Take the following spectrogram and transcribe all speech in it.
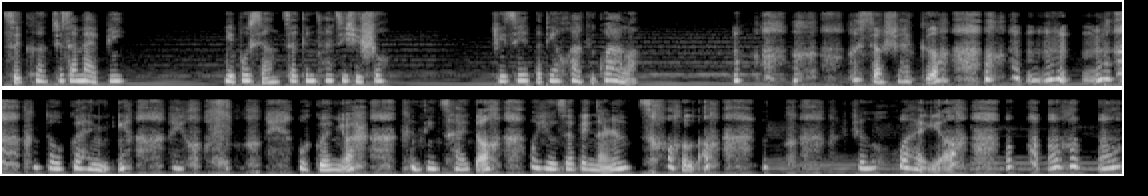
此刻就在卖逼，也不想再跟他继续说，直接把电话给挂了。小帅哥，都怪你！哎呦，我闺女儿肯定猜到我又在被男人操了，真坏呀！嗯嗯嗯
